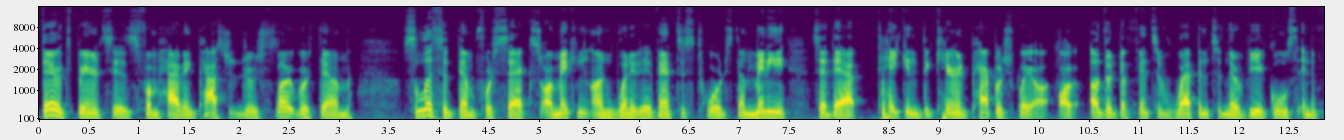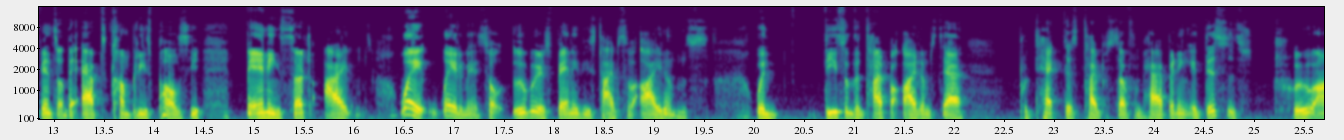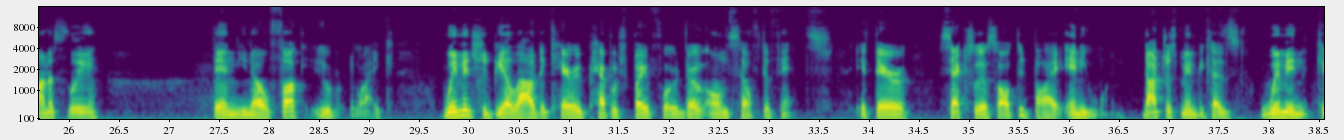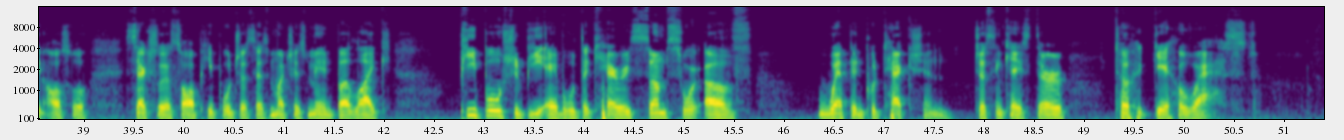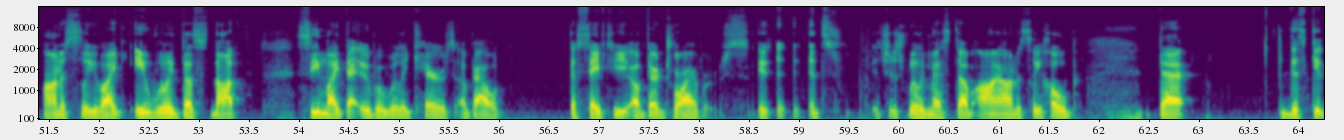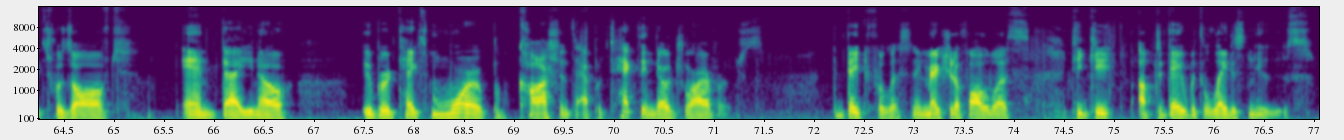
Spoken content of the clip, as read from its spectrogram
Their experiences from having passengers flirt with them solicit them for sex, or making unwanted advances towards them. Many said they have taken the Karen pepper spray or, or, other defensive weapons in their vehicles in defense of the app's company's policy banning such items. Wait, wait a minute. So Uber is banning these types of items when these are the type of items that protect this type of stuff from happening. If this is true, honestly, then you know, fuck Uber. Like women should be allowed to carry pepper spray for their own self defense if they're sexually assaulted by anyone. Not just men, because women can also sexually assault people just as much as men, but like people should be able to carry some sort of weapon protection just in case they're to get harassed. Honestly, like it really does not seem like that Uber really cares about the safety of their drivers. It, it, it's it's just really messed up. I honestly hope that this gets resolved and that you know Uber takes more precautions at protecting their drivers. Thank you for listening. Make sure to follow us to keep up to date with the latest news.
